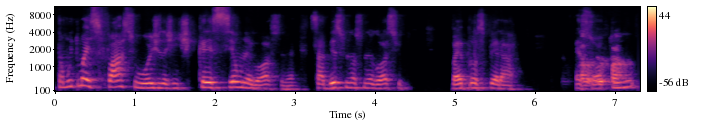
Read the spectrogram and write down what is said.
está muito mais fácil hoje da gente crescer um negócio, né? Saber se o nosso negócio vai prosperar. É eu só eu falo,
